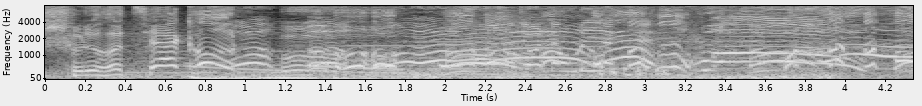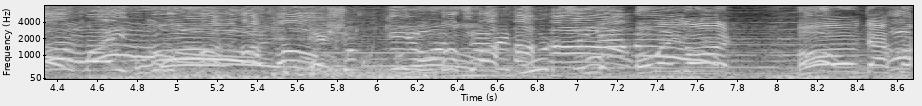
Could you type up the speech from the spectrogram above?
শুরু হচ্ছে এখন কি মাই গড ও দেখো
